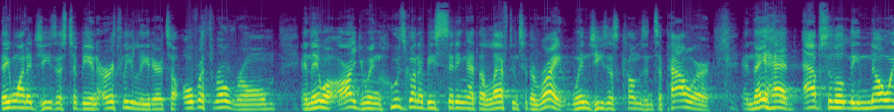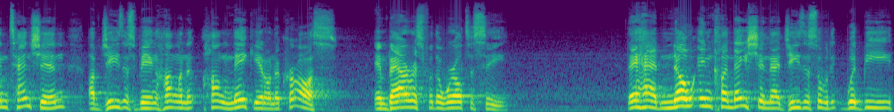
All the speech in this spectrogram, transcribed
they wanted Jesus to be an earthly leader, to overthrow Rome, and they were arguing who's going to be sitting at the left and to the right when Jesus comes into power. And they had absolutely no intention of Jesus being hung, hung naked on the cross, embarrassed for the world to see. They had no inclination that Jesus would, would be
